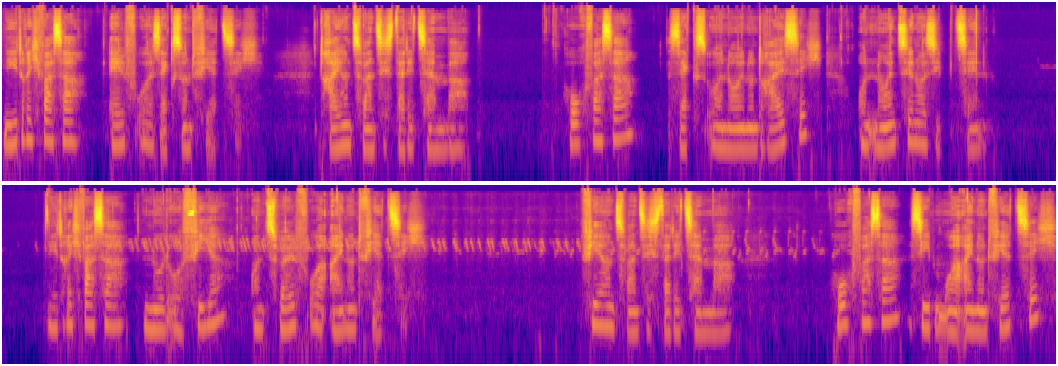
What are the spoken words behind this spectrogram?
Niedrigwasser 11.46 Uhr. 23. Dezember. Hochwasser 6.39 Uhr und 19.17 Uhr. Niedrigwasser 0 Uhr 4 und 12.41 Uhr. 24. Dezember. Hochwasser 7.41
